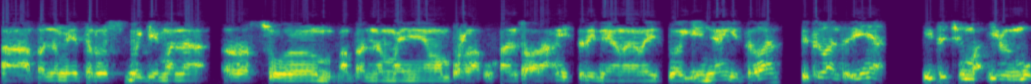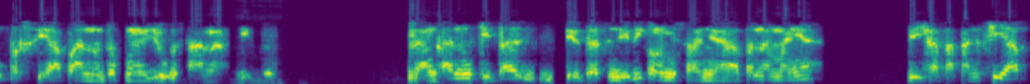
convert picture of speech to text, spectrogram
uh, apa namanya terus bagaimana Rasul apa namanya memperlakukan seorang istri dan lain sebagainya gitu kan. Itu artinya itu cuma ilmu persiapan untuk menuju ke sana gitu. Sedangkan kita kita sendiri kalau misalnya apa namanya dikatakan siap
